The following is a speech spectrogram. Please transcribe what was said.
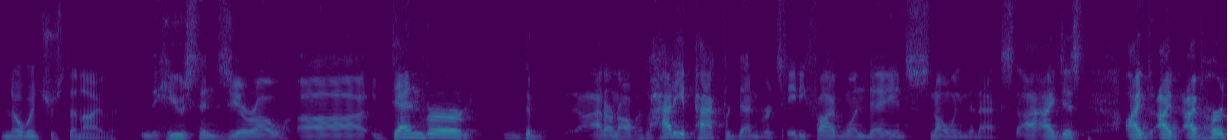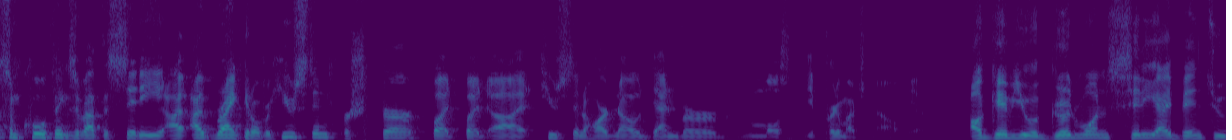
No interest in either. Houston zero. Uh, Denver. The I don't know. How do you pack for Denver? It's 85 one day and snowing the next. I, I just I've, I've I've heard some cool things about the city. I, I rank it over Houston for sure, but but uh, Houston hard no. Denver most pretty much no. Yeah. I'll give you a good one. City I've been to,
